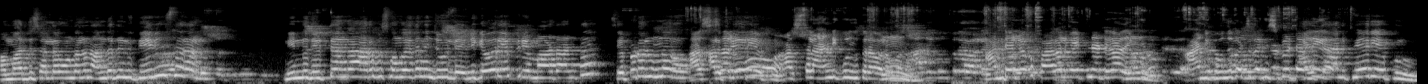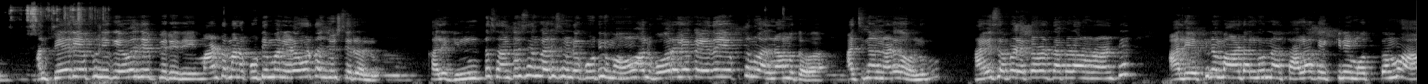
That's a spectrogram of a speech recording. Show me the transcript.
మా మధ్య చల్లగా ఉండాలని అందరు నిన్ను దీవిస్తారు వాళ్ళు. నిన్ను తిట్టంగా ఆరోపించుకోగా అయితే నేను చూడలే. నీకు ఎవరు చెప్పి మాట అంటే? చెప్పడం ఉన్నారు. అసలు అన్ని గుంజుకు రావాలి అంటే పగలు పెట్టినట్టు కాదు ఇప్పుడు. ఆయన గుంజుకు వచ్చి తీసి పెట్టాలి ఆయన పేరు చెప్పు నువ్వు. అని పేరు చెప్పు నీకు ఎవరు చెప్పారు ఇది? మా అంటే మన కుటుంబాన్ని ఎడగొడతాను చూస్తారు వాళ్ళు. వాళ్ళకి ఇంత సంతోషం కలిసి ఉండే కుటుంబం వాళ్ళు బోరలేక ఏదో చెప్తూ నువ్వు అది నమ్ముతావా? వచ్చి నన్ను అడగవు నువ్వు. ఆవేశపడి ఎక్కడ పడితే అక్కడ ఉన్నా అంటే వాళ్ళు చెప్పిన మాటలు నా తలకు ఎక్కినాయి మొత్తం ఆ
